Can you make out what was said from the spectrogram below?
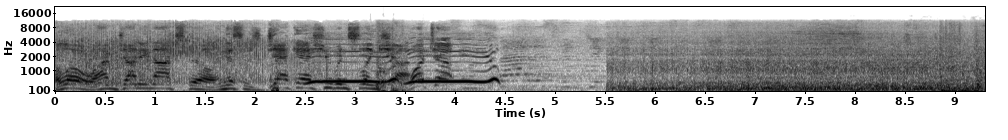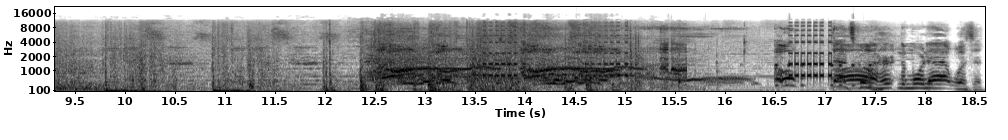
Hello, I'm Johnny Knoxville, and this is Jackass Human Slingshot. Watch out! Oh, that's gonna hurt in the morning. That was a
